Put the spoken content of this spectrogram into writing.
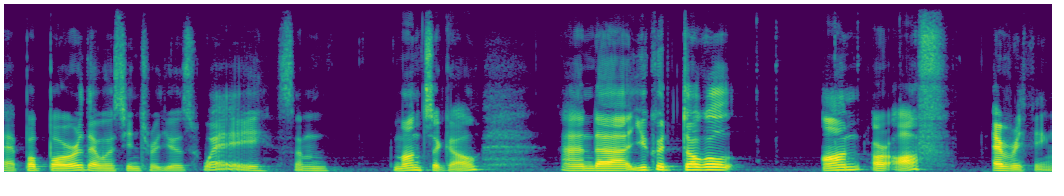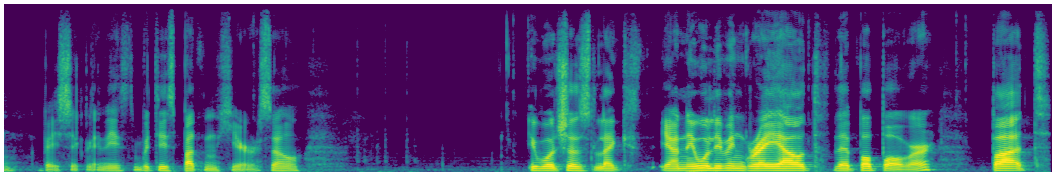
uh, popover that was introduced way some months ago, and uh, you could toggle on or off everything basically this, with this button here. So it will just like, and it will even gray out the popover, but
